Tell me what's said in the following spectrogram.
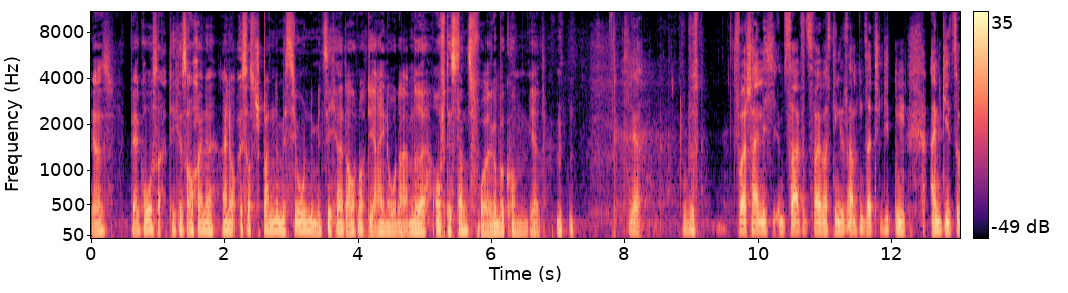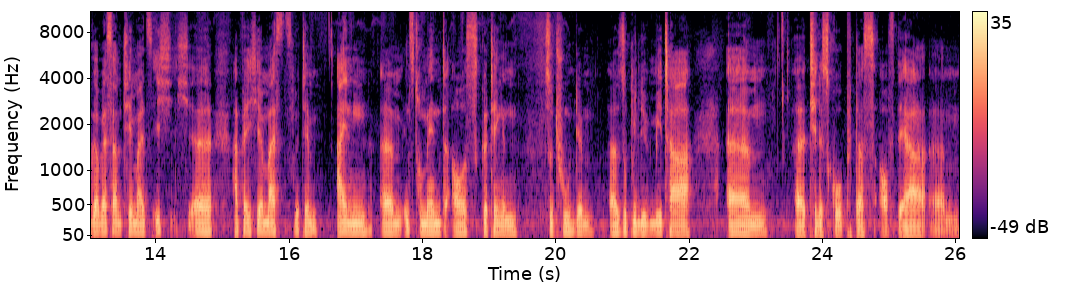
Ja, wäre großartig. Ist auch eine, eine äußerst spannende Mission, die mit Sicherheit auch noch die eine oder andere Auf-Distanz-Folge bekommen wird. ja. Du bist wahrscheinlich im Zweifelsfall, was den gesamten Satelliten angeht, sogar besser im Thema als ich. Ich äh, habe ja hier meistens mit dem einen ähm, Instrument aus Göttingen zu tun, dem äh, Submillimeter ähm, äh, Teleskop, das auf der, ähm,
